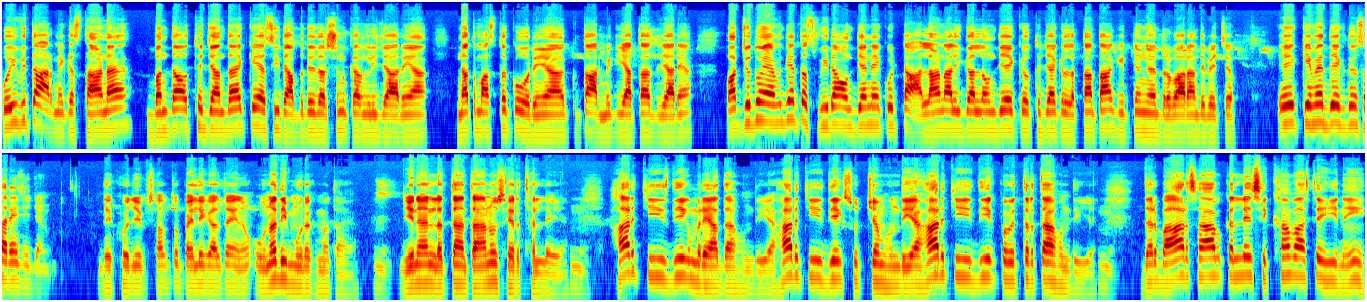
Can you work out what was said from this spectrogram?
ਕੋਈ ਵੀ ਧਾਰਮਿਕ ਸਥਾਨ ਹੈ ਬੰਦਾ ਉੱਥੇ ਜਾਂਦਾ ਹੈ ਕਿ ਅਸੀਂ ਰੱਬ ਦੇ ਦਰਸ਼ਨ ਕਰਨ ਲਈ ਜਾ ਰਹੇ ਹਾਂ ਨਤਮਸਤਕ ਹੋ ਰਹੇ ਹਾਂ ਧਾਰਮਿਕ ਯਾਤਰਾ ਤੇ ਜਾ ਰਹੇ ਹਾਂ। ਪਰ ਜਦੋਂ ਐਵੇਂ ਦੀਆਂ ਤਸਵੀਰਾਂ ਆਉਂਦੀਆਂ ਨੇ ਕੋਈ ਢਾਲ ਲਾਉਣ ਵਾਲੀ ਗੱਲ ਆਉਂਦੀ ਹੈ ਕਿ ਉੱਥੇ ਜਾ ਕੇ ਲੱਤਾਂ ਤਾਂ ਕੀਤੀਆਂ ਹੋਈਆਂ ਦਰਬਾਰਾਂ ਦੇ ਵਿੱਚ ਇਹ ਕਿਵੇਂ ਦੇਖਦੇ ਹੋ ਸਾਰੀਆਂ ਚੀਜ਼ਾਂ ਨੂੰ? ਦੇਖੋ ਜੀ ਸਭ ਤੋਂ ਪਹਿਲੀ ਗੱਲ ਤਾਂ ਇਹ ਨਾ ਉਹਨਾਂ ਦੀ ਮੂਰਖ ਮਤ ਆ। ਜਿਨ੍ਹਾਂ ਨੇ ਲੱਤਾਂ ਤਾਂ ਨੂੰ ਸਿਰ ਥੱਲੇ ਆ। ਹਰ ਚੀਜ਼ ਦੀ ਇੱਕ ਮਰਿਆਦਾ ਹੁੰਦੀ ਹੈ ਹਰ ਚੀਜ਼ ਦੀ ਇੱਕ ਸੁੱਚਮ ਹੁੰਦੀ ਹੈ ਹਰ ਚੀਜ਼ ਦੀ ਇੱਕ ਪਵਿੱਤਰਤਾ ਹੁੰਦੀ ਹੈ। ਦਰਬਾਰ ਸਾਹਿਬ ਕੱਲੇ ਸਿੱਖਾਂ ਵਾਸਤੇ ਹੀ ਨਹੀਂ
